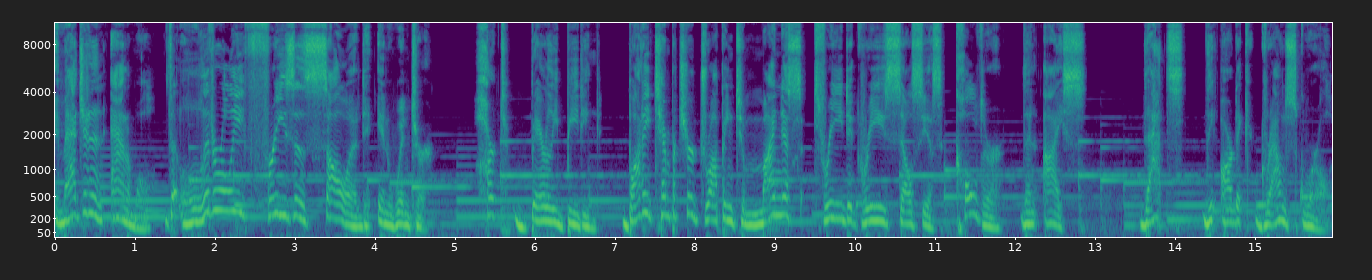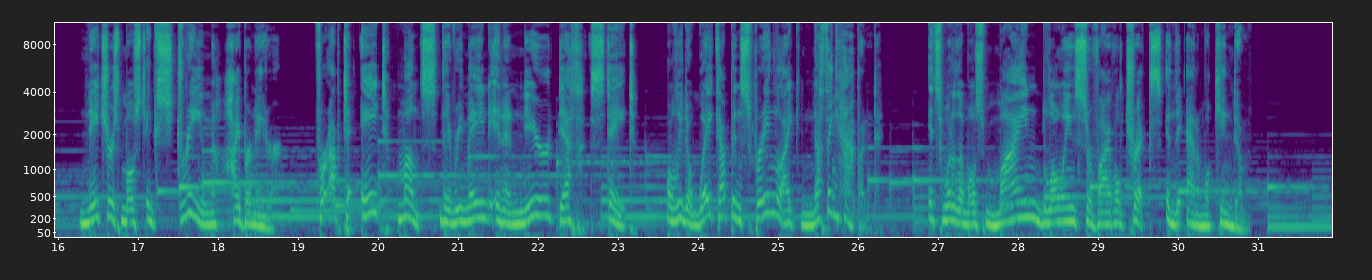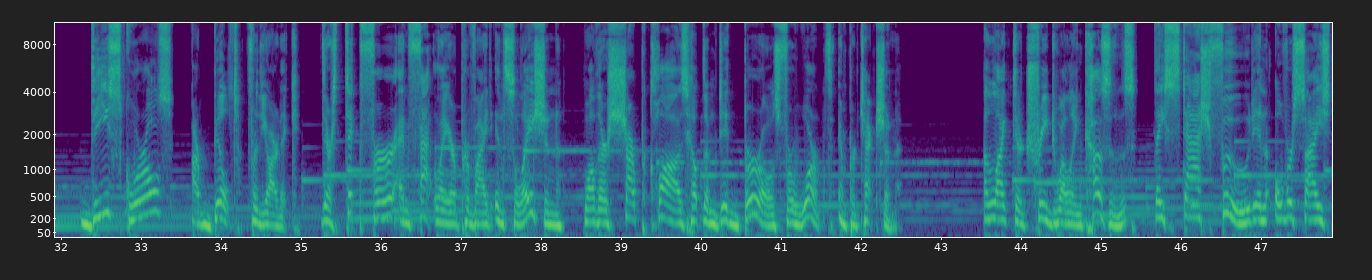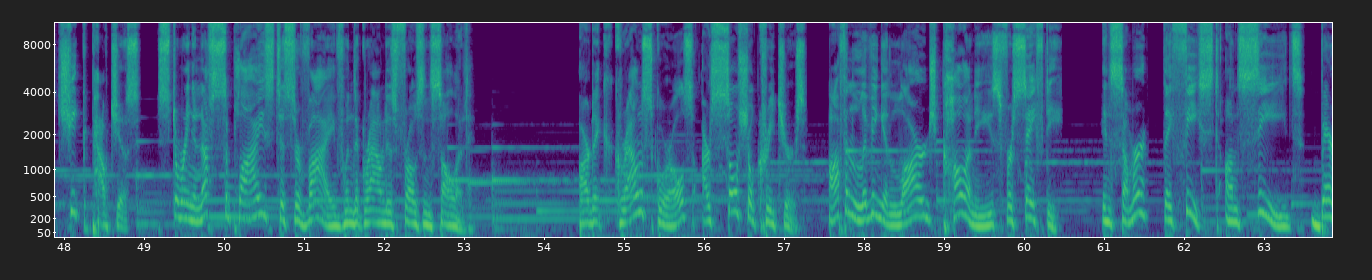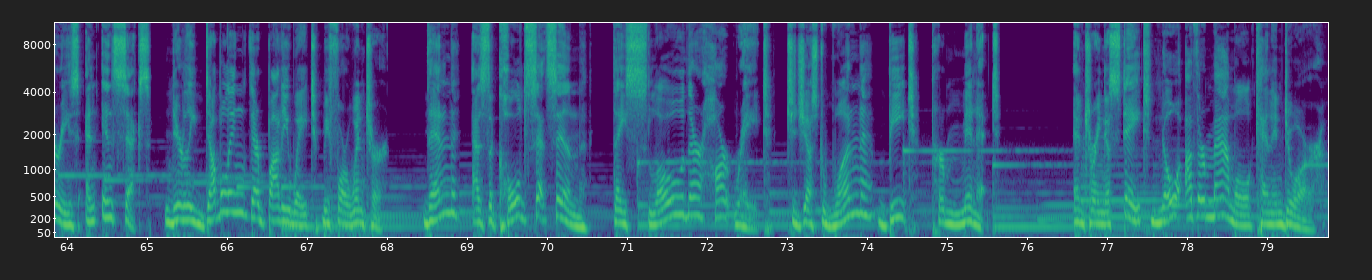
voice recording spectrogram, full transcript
Imagine an animal that literally freezes solid in winter, heart barely beating, body temperature dropping to minus 3 degrees Celsius, colder than ice. That's the Arctic ground squirrel, nature's most extreme hibernator. For up to eight months, they remain in a near death state, only to wake up in spring like nothing happened. It's one of the most mind blowing survival tricks in the animal kingdom. These squirrels are built for the Arctic. Their thick fur and fat layer provide insulation, while their sharp claws help them dig burrows for warmth and protection. Unlike their tree dwelling cousins, they stash food in oversized cheek pouches, storing enough supplies to survive when the ground is frozen solid. Arctic ground squirrels are social creatures, often living in large colonies for safety. In summer, they feast on seeds, berries, and insects, nearly doubling their body weight before winter. Then, as the cold sets in, they slow their heart rate to just one beat per minute, entering a state no other mammal can endure.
